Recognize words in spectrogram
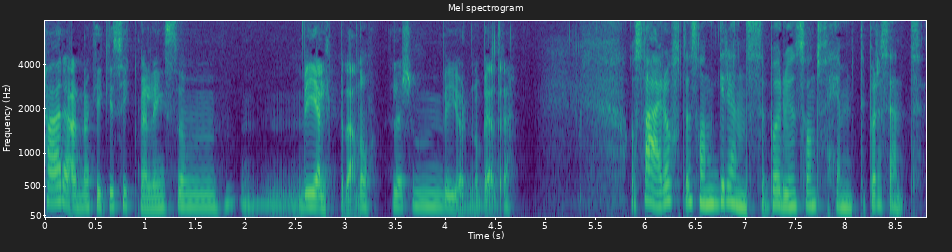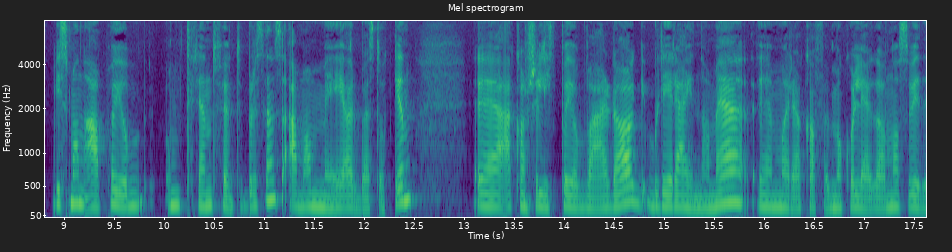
her er det nok ikke sykemelding som vil hjelpe deg noe, eller som vil gjøre det noe bedre. Og så er det ofte en sånn grense på rundt sånn 50% Hvis man er på jobb omtrent 50 så er man med i arbeidsstokken. Eh, er kanskje litt på jobb hver dag, blir regna med, eh, morgenkaffe med kollegaene osv.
